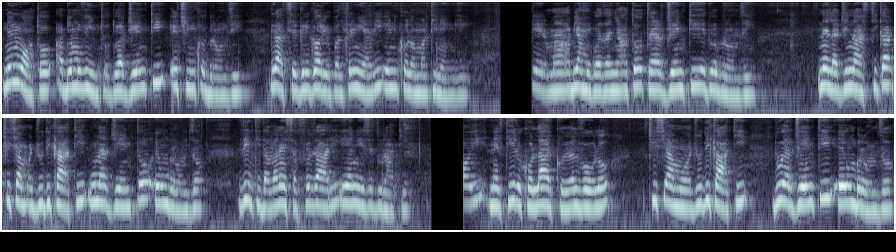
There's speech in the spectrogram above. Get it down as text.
Nel nuoto abbiamo vinto due argenti e cinque bronzi, grazie a Gregorio Paltrinieri e Nicolò Martinenghi. Ferma abbiamo guadagnato tre argenti e due bronzi. Nella ginnastica ci siamo aggiudicati un argento e un bronzo, vinti da Vanessa Ferrari e Agnese Durati. Poi nel tiro con l'arco e al volo ci siamo aggiudicati due argenti e un bronzo,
